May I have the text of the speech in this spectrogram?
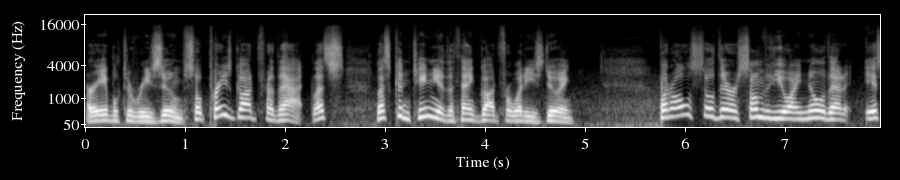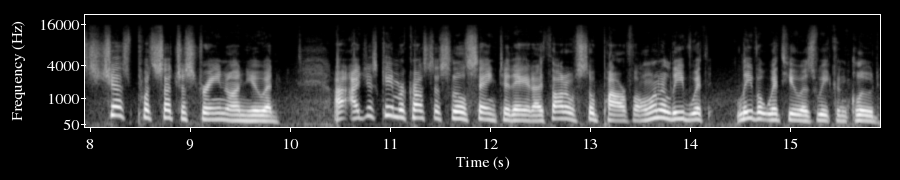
are able to resume. So praise God for that. Let's, let's continue to thank God for what he's doing. But also there are some of you I know that it's just put such a strain on you. And I just came across this little saying today and I thought it was so powerful. I want to leave, with, leave it with you as we conclude.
